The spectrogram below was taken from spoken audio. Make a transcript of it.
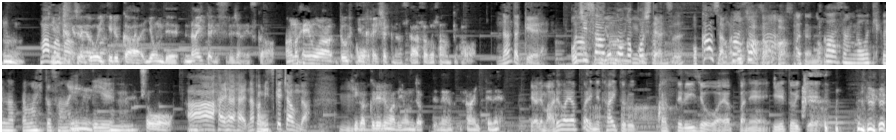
うん。まあまあまあ君たち。がどういけるか読んで泣いたりするじゃないですか。あの辺はどういう解釈なんですか？浅田さんとかは。なんだっけ？おじさんの残したやつ？お母さんがおお母さん、お母さん。お母さんが大きくなった真人さんへっていう。そう。ああ、はいはいはい。なんか見つけちゃうんだ。うん日が暮れるまで読んじゃってね、泣いてね。いや、でもあれはやっぱりね、タイトル使ってる以上はやっぱね、入れといて。入れ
